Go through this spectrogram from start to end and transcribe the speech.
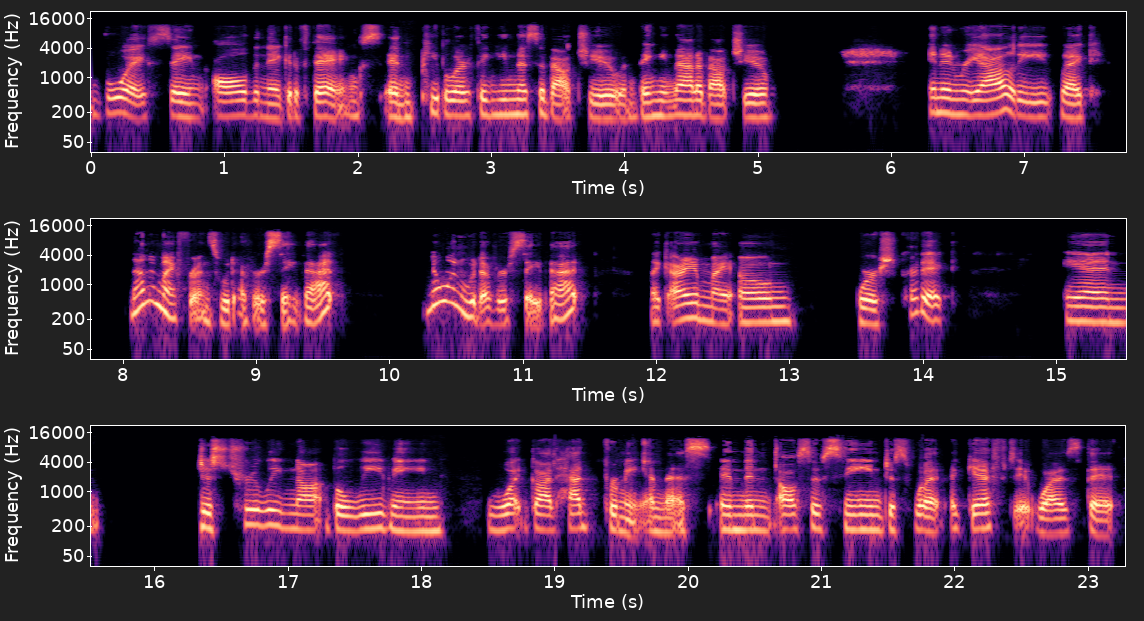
voice saying all the negative things and people are thinking this about you and thinking that about you. And in reality like none of my friends would ever say that. No one would ever say that. Like i am my own worst critic and just truly not believing what god had for me in this. And then also seeing just what a gift it was that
